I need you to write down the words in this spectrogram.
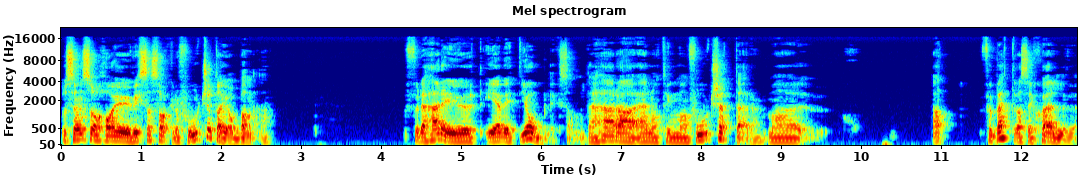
Och sen så har jag ju vissa saker att fortsätta jobba med. För det här är ju ett evigt jobb liksom. Det här är någonting man fortsätter. Man... Att förbättra sig själv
